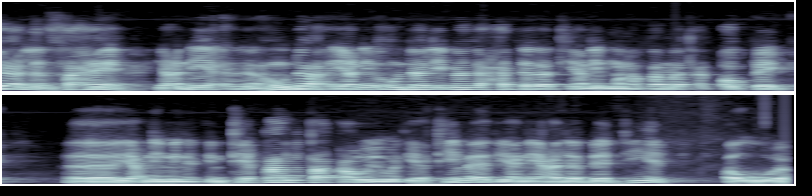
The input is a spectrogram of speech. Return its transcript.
فعلا صحيح. يعني هنا يعني هنا لماذا حددت يعني منظمة الاوبك يعني من الانتقال الطاقوي والاعتماد يعني على بديل أو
